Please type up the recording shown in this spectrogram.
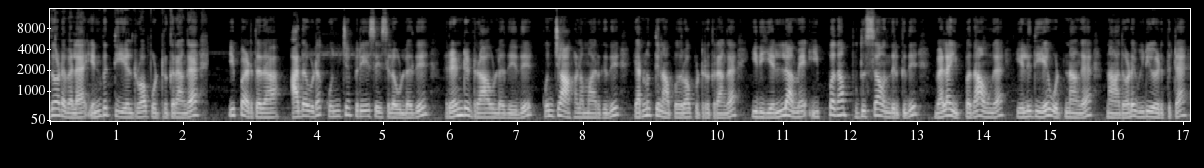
இதோட விலை எண்பத்தி ஏழு ரூபா போட்டிருக்குறாங்க. இப்போ அடுத்ததா அதை விட கொஞ்சம் பெரிய சைஸில் உள்ளது. ரெண்டு ட்ரா உள்ளது இது. கொஞ்சம் அகலமாக இருக்குது. இரநூத்தி நாற்பது ரூபா போட்டிருக்கிறாங்க. இது எல்லாமே இப்போ தான் புதுசாக வந்திருக்குது. விலை இப்போ தான் அவங்க எழுதியே ஒட்டினாங்க. நான் அதோட வீடியோ எடுத்துட்டேன்.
